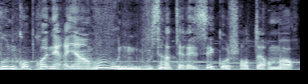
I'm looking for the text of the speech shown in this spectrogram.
Vous ne comprenez rien, vous, vous ne vous intéressez qu'aux chanteurs morts.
